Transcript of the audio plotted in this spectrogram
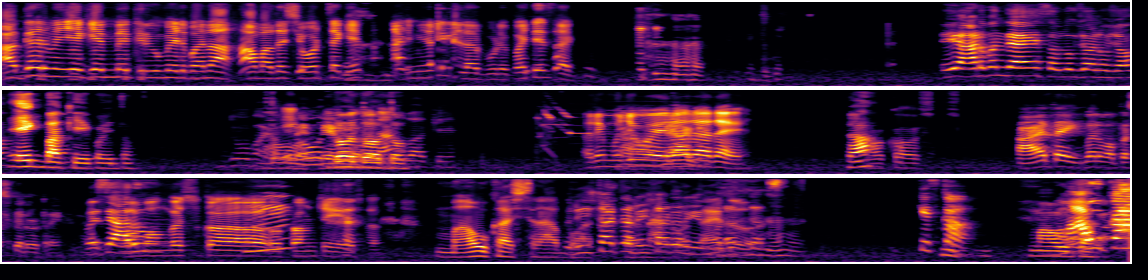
अगर मैं ये गेम में क्रूमेट बना हा माझा शेवटचा गेम मी सांग ए आठ बंदे आए सब लोग ज्वाइन हो जाओ एक बाकी है कोई तो दो दो- दो अरे मुझे हाँ, वो एरर आ रहा है क्या आया था एक बार वापस करो ट्राई वैसे आरु का हम्म? अकाउंट चाहिए था माऊ का श्राप रिस्टार्ट कर रिस्टार्ट है माऊ का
